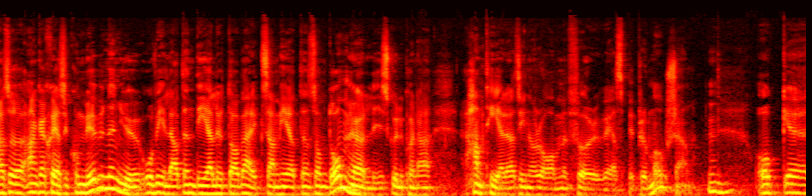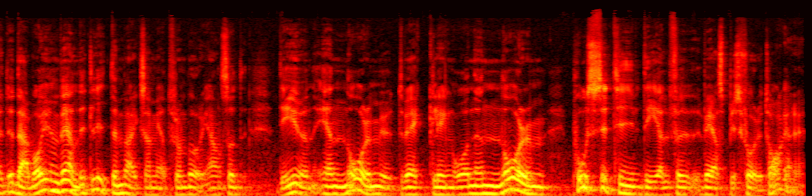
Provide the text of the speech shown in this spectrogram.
alltså engagerade sig kommunen ju och ville att en del av verksamheten som de höll i skulle kunna hanteras inom ramen för Väsby Promotion. Mm. Och eh, det där var ju en väldigt liten verksamhet från början så det är ju en enorm utveckling och en enorm positiv del för Väsbys företagare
